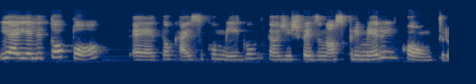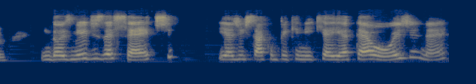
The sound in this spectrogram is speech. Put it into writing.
E aí ele topou é, tocar isso comigo. Então a gente fez o nosso primeiro encontro em 2017 e a gente está com piquenique aí até hoje, né?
